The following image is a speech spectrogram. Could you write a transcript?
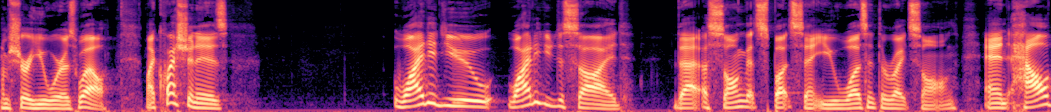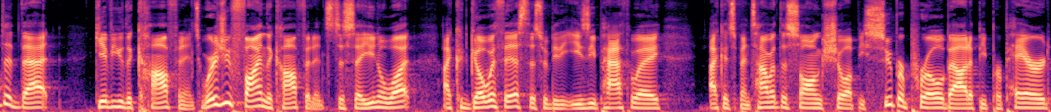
I'm sure you were as well. My question is, why did you why did you decide that a song that Sput sent you wasn't the right song, and how did that give you the confidence? Where did you find the confidence to say, you know what? I could go with this. This would be the easy pathway. I could spend time with the song, show up, be super pro about it, be prepared,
